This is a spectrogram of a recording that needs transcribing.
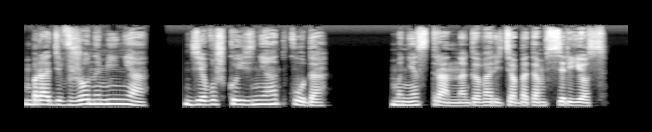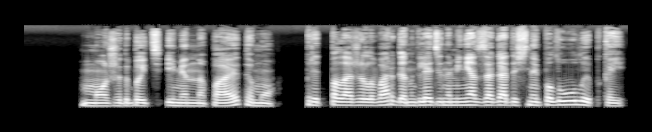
брать в жены меня, девушку из ниоткуда? Мне странно говорить об этом всерьез. «Может быть, именно поэтому?» — предположил Варган, глядя на меня с загадочной полуулыбкой.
